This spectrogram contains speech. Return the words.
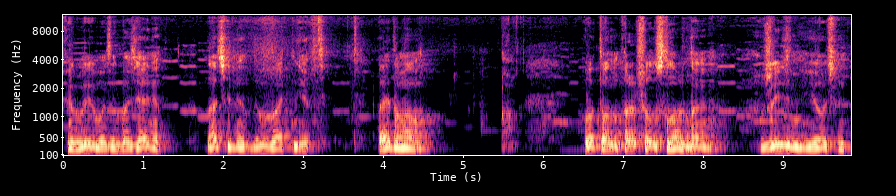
впервые в Азербайджане начали добывать нефть. Поэтому вот он прошел сложную жизнь и очень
